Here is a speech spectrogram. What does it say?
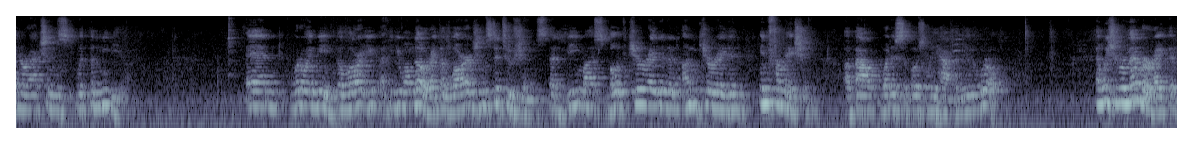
interactions with the media. And what do I mean? The lar, you, I think you all know, right, the large institutions that beam us both curated and uncurated information about what is supposedly happening in the world. And we should remember, right, that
